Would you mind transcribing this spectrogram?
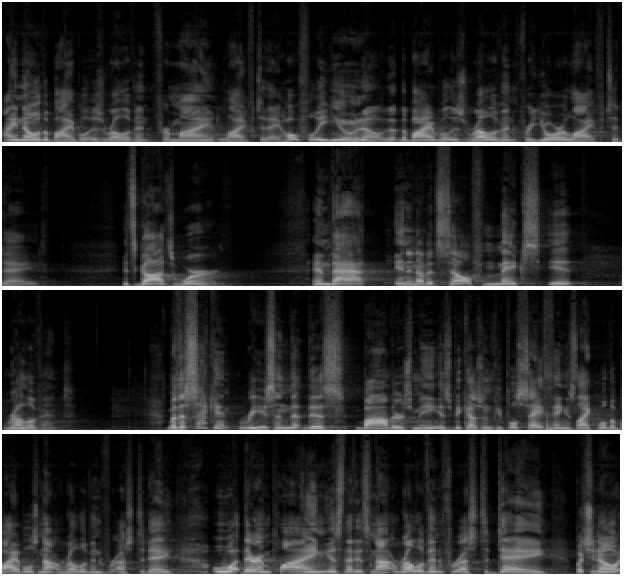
I know the Bible is relevant for my life today. Hopefully, you know that the Bible is relevant for your life today. It's God's Word. And that, in and of itself, makes it relevant. But the second reason that this bothers me is because when people say things like, well, the Bible's not relevant for us today, what they're implying is that it's not relevant for us today, but you know,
